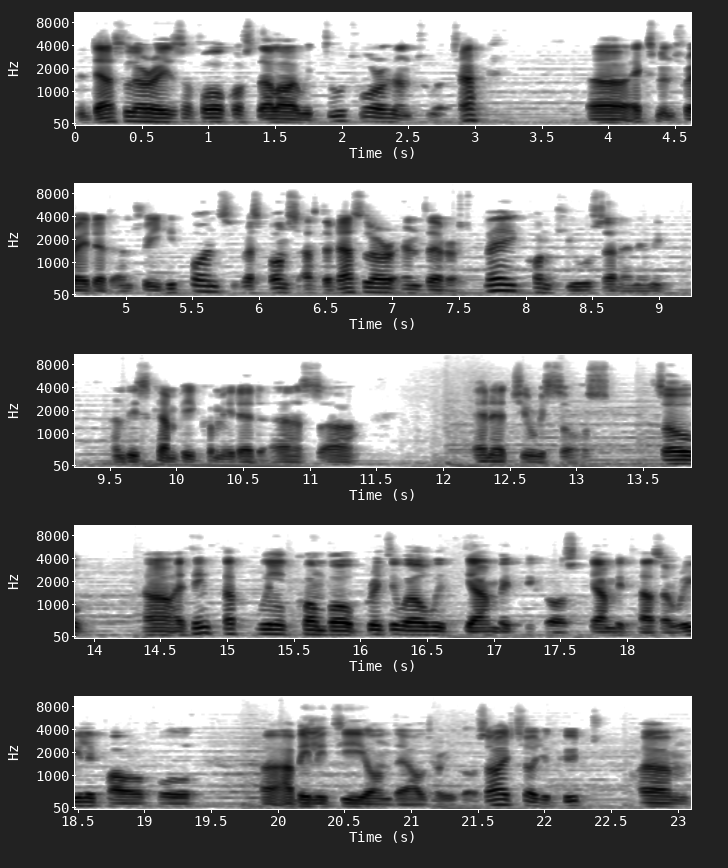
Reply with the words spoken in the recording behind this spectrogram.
The Dazzler is a 4 cost ally with 2 thwart and 2 attack. Uh, X-Men traded and 3 hit points. Response after Dazzler enters play, confuse an enemy. And this can be committed as a energy resource. So uh, I think that will combo pretty well with Gambit because Gambit has a really powerful ability on the alter ego side, so you could um,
